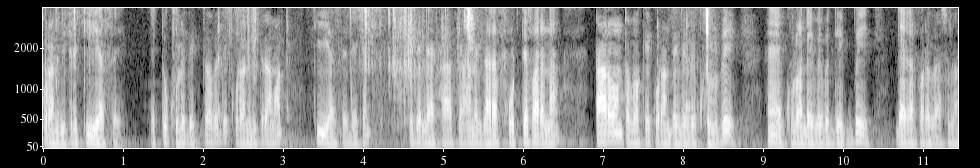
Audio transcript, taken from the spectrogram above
কোরআনের ভিতরে কী আছে। একটু খুলে দেখতে হবে যে কোরআনের ভিতরে আমার কী আছে। দেখেন, এই যে লেখা আছে, অনেক যারা ফুটতে পারে না, তারও অন্তপক্ষে কোরআনটা এভাবে খুলবে হ্যাঁ? কোরআনটা এভাবে দেখবে, দেখার পরে আসলে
